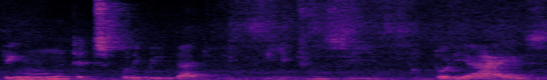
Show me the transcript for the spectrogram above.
tem muita disponibilidade de vídeos e tutoriais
